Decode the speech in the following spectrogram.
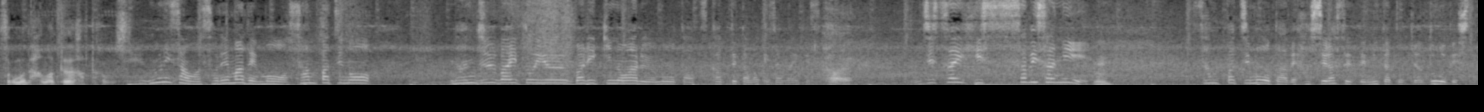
そこまでハマってなかったかもしれない。えのりさんはそれまでも三八の何十倍という馬力のあるモーター使ってたわけじゃないですか、はい。実際久々にうん。三八モーターで走らせてみた時はどうでしたか、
